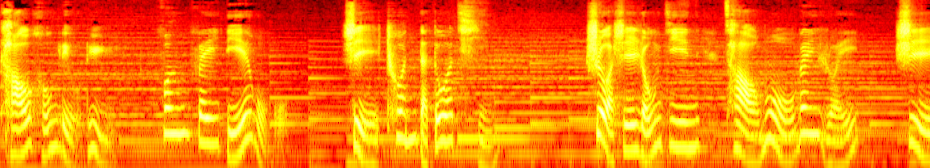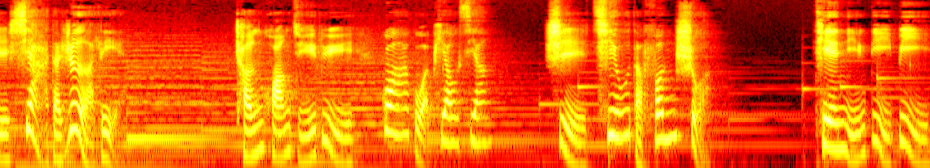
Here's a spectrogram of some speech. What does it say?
桃红柳绿，蜂飞蝶舞，是春的多情。硕石融金，草木葳蕤，是夏的热烈；橙黄橘绿，瓜果飘香，是秋的丰硕；天宁地碧，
